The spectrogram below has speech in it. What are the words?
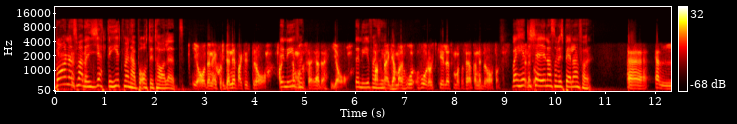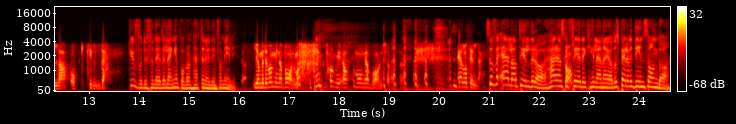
Barnen som hade en jättehit med den här på 80-talet. Ja, den är, den är faktiskt bra. Den är ju jag måste säga det. Ja. Den är ju Fast faktiskt... med en gammal hår- hårdrockskille så måste jag säga att den är bra faktiskt. Vad heter tjejerna som vi spelar den för? Eh, Ella och Tilde. Gud vad du funderade länge på vad de hette nu, din familj. Ja, men det var mina barn. Jag har så många barn. Så att, eh. Ella och Tilde. Så för Ella och Tilde då, här önskar Ja. Fredrik, Helena och jag. Då spelar vi din sång då.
